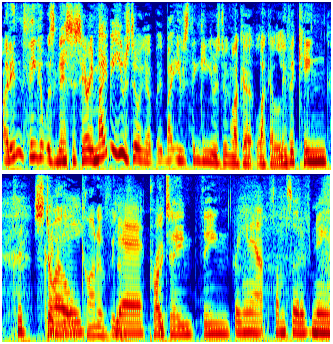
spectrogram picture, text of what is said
I didn't think it was necessary. Maybe he was doing a. Maybe he was thinking he was doing like a like a Liver King Could- style could kind of you Yeah. know, protein thing. Bringing out some sort of new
